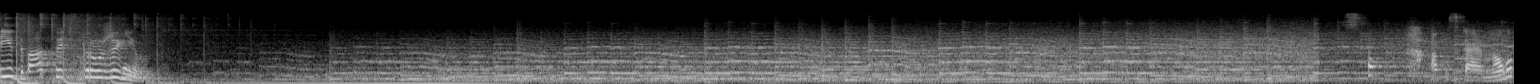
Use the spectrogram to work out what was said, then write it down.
И 20 пружиним. Опускаем ногу,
